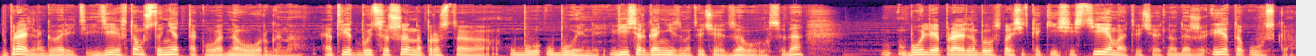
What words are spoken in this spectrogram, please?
Вы правильно говорите. Идея в том, что нет такого одного органа. Ответ будет совершенно просто убо- убойный. Весь организм отвечает за волосы, да? Более правильно было спросить, какие системы отвечают, но даже это узко.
